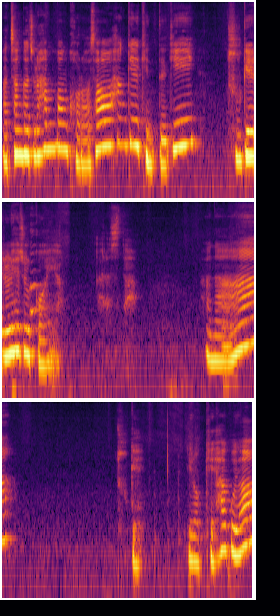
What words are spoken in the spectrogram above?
마찬가지로 한 번 걸어서 한길 긴뜨기 두 개를 해줄 거예요. 알았어. 하나, 두 개. 이렇게 하고요.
